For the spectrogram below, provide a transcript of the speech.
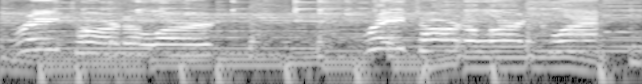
Retard alert! Retard alert, class!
